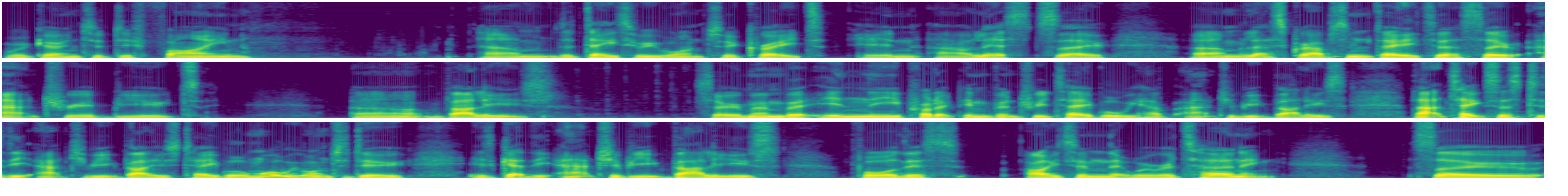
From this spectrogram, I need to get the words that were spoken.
we're going to define um, the data we want to create in our list. So um, let's grab some data. So attribute uh, values. So remember in the product inventory table, we have attribute values. That takes us to the attribute values table. And what we want to do is get the attribute values for this item that we're returning. So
